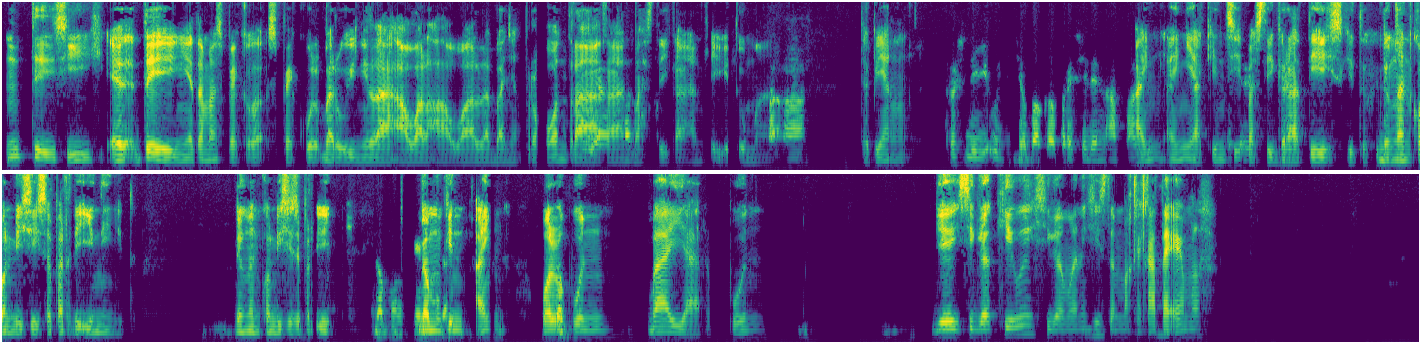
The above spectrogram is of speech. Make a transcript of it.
Ente sih, eh, ente nyata mah spekul, spekul baru inilah awal-awal lah banyak pro kontra Iya. kan pasti kan kayak gitu mah. Uh-uh. Tapi yang terus diuji coba ke presiden apa aing aing yakin sih pasti gratis gitu dengan kondisi seperti ini gitu. Dengan kondisi seperti nggak mungkin nggak mungkin aing walaupun bayar pun jadi siga kiwe siga mana sistem pakai KTM lah.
